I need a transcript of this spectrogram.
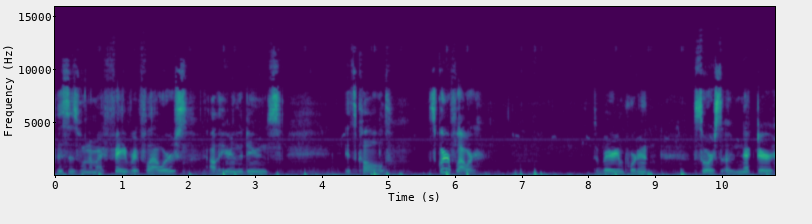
This is one of my favorite flowers out here in the dunes. It's called square flower. It's a very important source of nectar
